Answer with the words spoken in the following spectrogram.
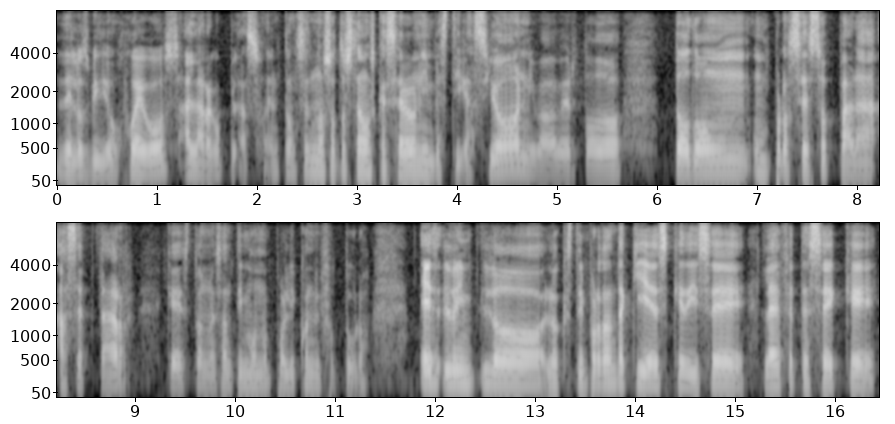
de los videojuegos a largo plazo. Entonces nosotros tenemos que hacer una investigación y va a haber todo, todo un, un proceso para aceptar que esto no es antimonopólico en el futuro. es lo, lo- lo que está importante aquí es que dice la FTC que,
